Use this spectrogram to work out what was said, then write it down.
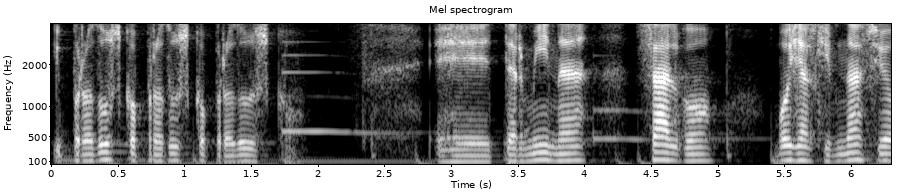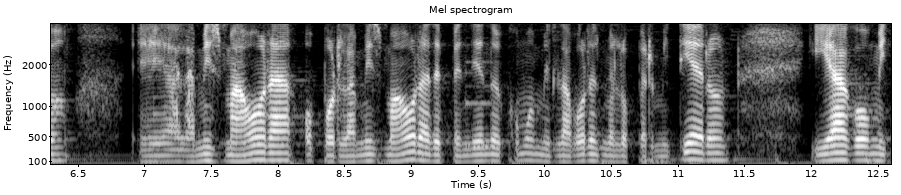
y produzco, produzco, produzco. Eh, termina, salgo, voy al gimnasio eh, a la misma hora o por la misma hora, dependiendo de cómo mis labores me lo permitieron y hago mi,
